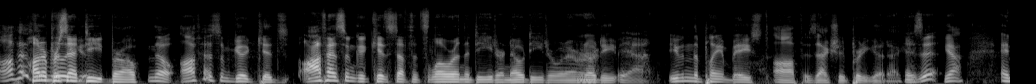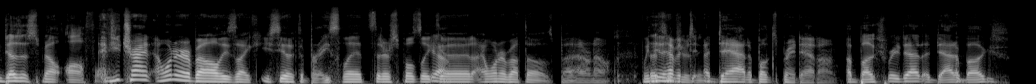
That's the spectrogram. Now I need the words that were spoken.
Off has some Hundred really percent good- DEET, bro. No, off has some good kids Off has some good kid stuff that's lower in the DEET or no DEET or whatever. No DEET. Yeah, Even the plant based off is actually pretty good. Actually, Is it? yeah, and doesn't smell awful. Have you tried? I wonder about all these like you see like the bracelets that are supposedly Yeah. good. I wonder about those, but I don't know. We need to have a, a dad, a bug spray dad on. a bug spray dad, a dad of bugs,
